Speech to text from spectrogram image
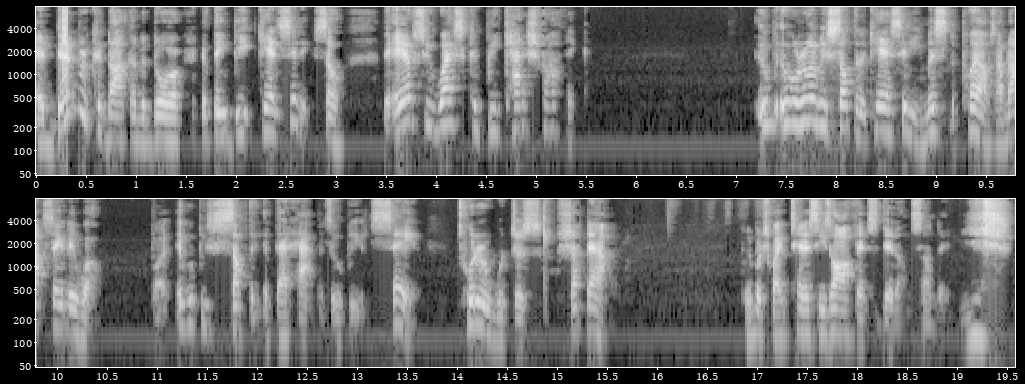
And Denver could knock on the door if they beat Kansas City. So the AFC West could be catastrophic it, it would really be something if Kansas City missed the playoffs. I'm not saying they will, but it would be something if that happens. It would be insane. Twitter would just shut down. Pretty much like Tennessee's offense did on Sunday. Yeesh.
